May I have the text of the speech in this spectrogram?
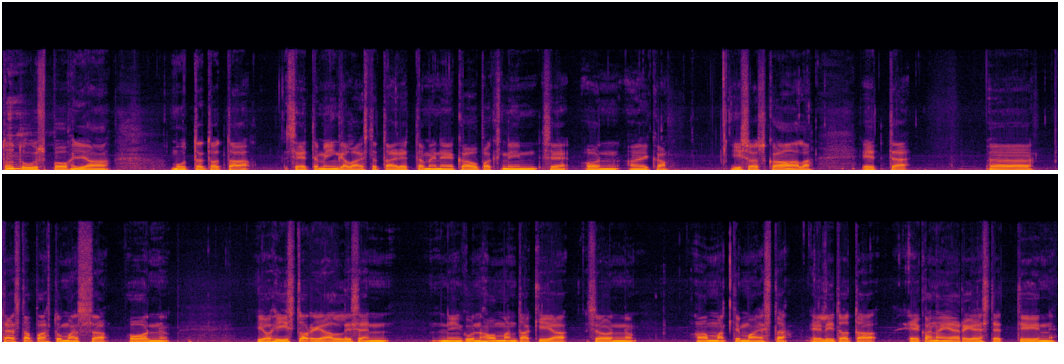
totuuspohjaa, mutta tota, se, että minkälaista taidetta menee kaupaksi, niin se on aika iso skaala, että ö, tässä tapahtumassa on jo historiallisen niin kuin homman takia se on ammattimaista. Eli tota, ekana järjestettiin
